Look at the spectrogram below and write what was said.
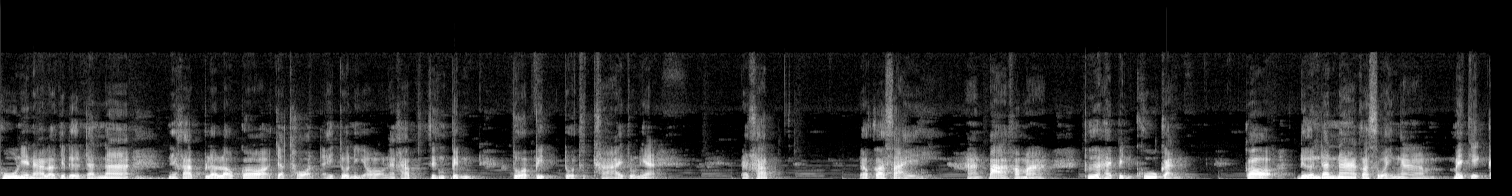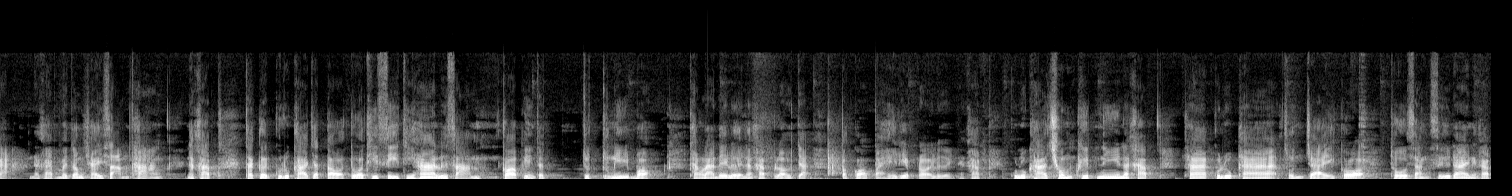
คู่เนี่ยนะเราจะเดินด้านหน้านะครับ แล้วเราก็จะถอดไอ้ตัวนี้ออกนะครับ ซึ่งเป็นตัวปิดตัวสุดท้ายตัวเนี้ยนะครับ แล้วก็ใส่หางปลาเข้ามา เพื่อให้เป็นคู่กัน ก็เดินด้านหน้าก็สวยงามไม่เกะกะ นะครับไม่ต้องใช้ 3 ทางนะครับ ถ้าเกิดคุณลูกค้าจะต่อตัวทีสี่ 4 ที่ 5 หรือ 3 ก็เพียงจะจุดตรงนี้บอกทางร้านได้เลยนะครับ เราจะประกอบไปให้เรียบร้อยเลยนะครับ คุณลูกค้าชมคลิปนี้นะครับ ถ้าคุณลูกค้าสนใจก็โทรสั่งซื้อได้นะครับ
